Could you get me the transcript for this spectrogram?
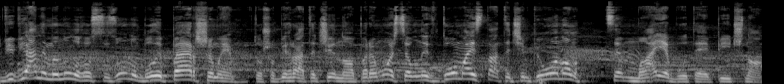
Львів'яни минулого сезону були першими. Тож обіграти чинного переможця у них вдома і стати чемпіоном це має бути епічно.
